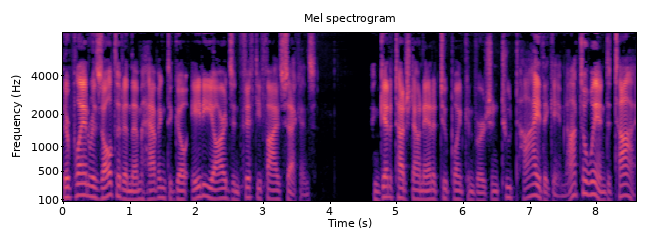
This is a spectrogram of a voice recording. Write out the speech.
their plan resulted in them having to go 80 yards in 55 seconds and get a touchdown and a two point conversion to tie the game, not to win, to tie.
